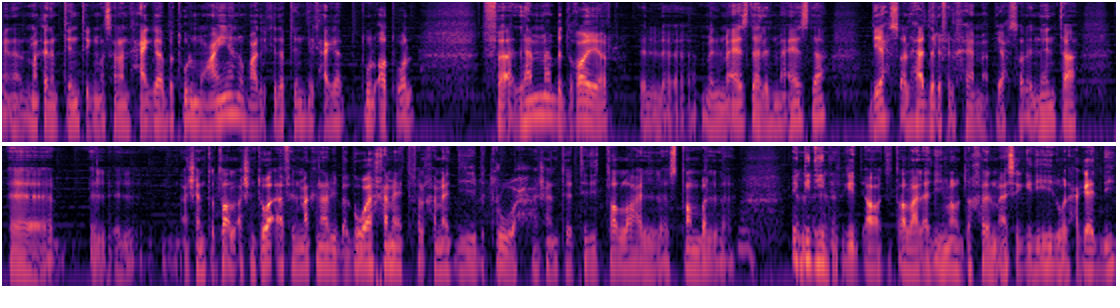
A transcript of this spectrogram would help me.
يعني المكنة بتنتج مثلا حاجة بطول معين وبعد كده بتنتج حاجة بطول أطول. فلما بتغير من المقاس ده للمقاس ده بيحصل هدر في الخامة. بيحصل إن أنت آه، ال ال عشان تطلع عشان توقف المكنة بيبقى جواها خامات فالخامات دي بتروح عشان تبتدي تطلع الاسطمبة ال- الجديدة. الجديد آه تطلع القديمة وتدخل المقاس الجديد والحاجات دي.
